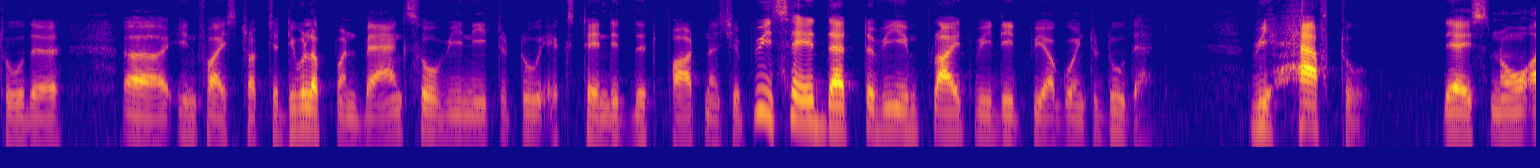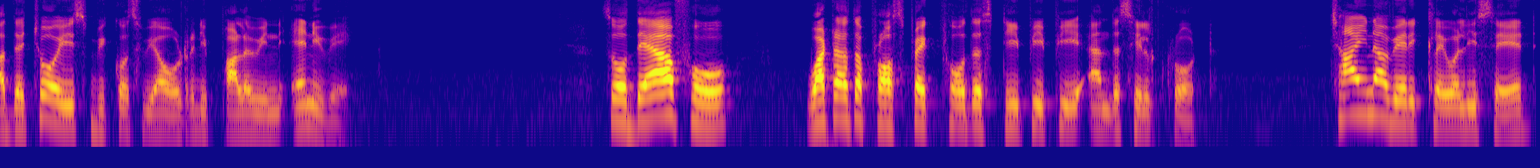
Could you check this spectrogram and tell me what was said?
to the uh, infrastructure development bank. So we need to to extend it, that partnership. We said that we implied we did, we are going to do that. We have to there is no other choice because we are already following anyway. So therefore, what are the prospects for this TPP and the Silk Road? China very cleverly said,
